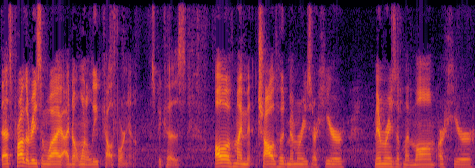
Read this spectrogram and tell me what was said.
that's part of the reason why I don't want to leave California. It's because all of my childhood memories are here. Memories of my mom are here.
